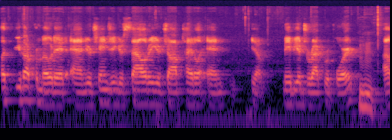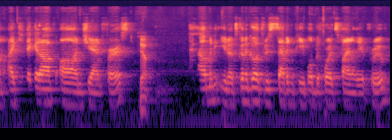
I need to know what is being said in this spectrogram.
But you got promoted and you're changing your salary, your job title, and you know maybe a direct report. Mhm. Um, I kick it off on Jan first. yep. How many? You know, it's going to go through seven people before it's finally approved.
